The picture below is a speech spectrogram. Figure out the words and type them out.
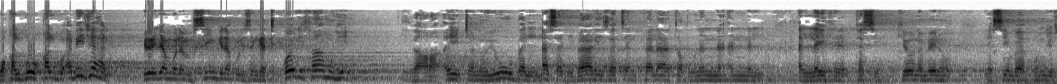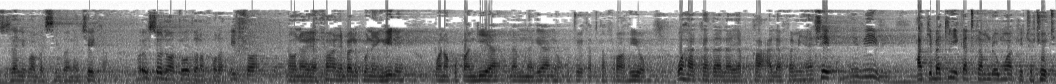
wa qalbuhu qalbu abi jahl. Ile jambo la msingi la إذا رأيت نيوب الأسد بارزة فلا تظنن أن الليث يبتسم. كيونا منه يا سيمبا يكون جو سيزاني كما سيمبا ويسون وطوطة نفرحيشة ونا يفاني بل كنا ينجيني ونا كوبانجيا نمنا جاني وهكذا لا يبقى على فمها شيء إيفي إيفي حكي بكي كتك تشوتي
